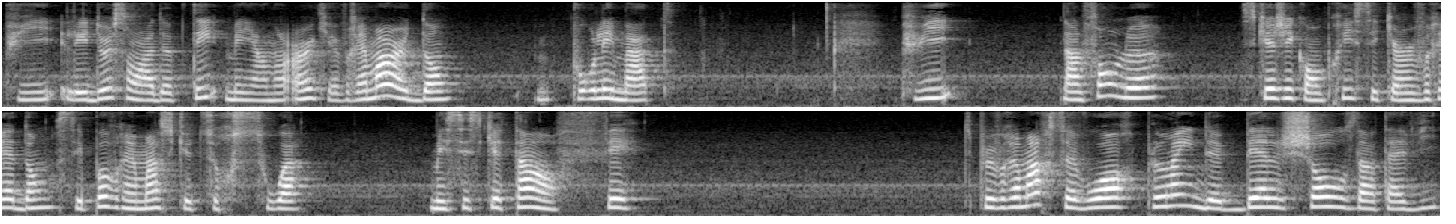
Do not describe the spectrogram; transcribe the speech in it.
puis les deux sont adoptés, mais il y en a un qui a vraiment un don pour les maths. Puis, dans le fond, là, ce que j'ai compris, c'est qu'un vrai don, c'est pas vraiment ce que tu reçois, mais c'est ce que tu en fais. Tu peux vraiment recevoir plein de belles choses dans ta vie,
